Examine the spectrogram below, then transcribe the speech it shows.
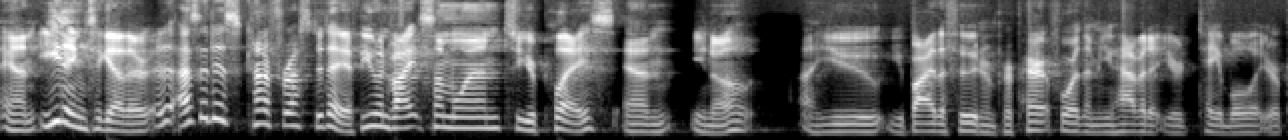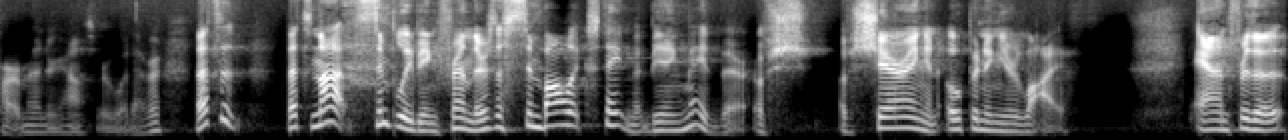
And eating together, as it is kind of for us today. If you invite someone to your place and, you know, uh, you you buy the food and prepare it for them, you have it at your table at your apartment or your house or whatever. That's a that's not simply being friendly. There's a symbolic statement being made there of sh- of sharing and opening your life. And for the,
